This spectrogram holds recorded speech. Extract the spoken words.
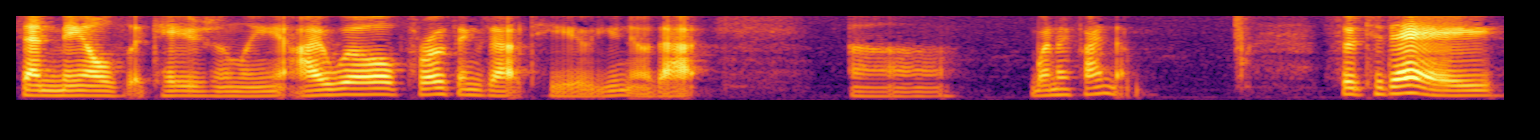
send mails occasionally, I will throw things out to you. You know that uh, when I find them. So today,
